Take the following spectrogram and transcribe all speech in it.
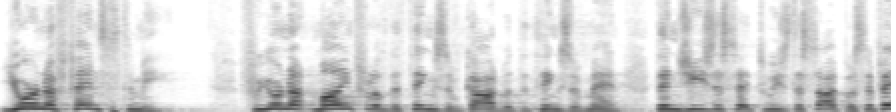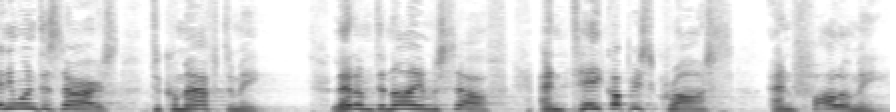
You're an offense to me, for you're not mindful of the things of God, but the things of men. Then Jesus said to his disciples, If anyone desires to come after me, let him deny himself and take up his cross and follow me.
